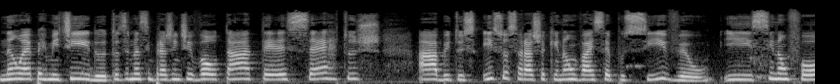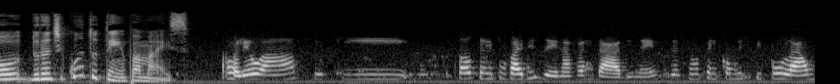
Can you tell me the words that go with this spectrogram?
não é permitido. Estou dizendo assim, para a gente voltar a ter certos hábitos. Isso você acha que não vai ser possível? E se não for, durante quanto tempo a mais? Olha, eu acho só o tempo vai dizer, na verdade, né? A gente não tem como estipular um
